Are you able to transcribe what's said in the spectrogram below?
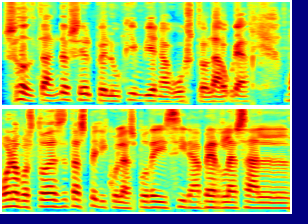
soltándose el peluquín bien a gusto, Laura. Bueno, pues todas estas películas podéis ir a verlas al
